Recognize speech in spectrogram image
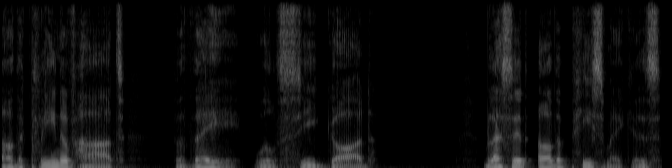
are the clean of heart, for they will see God. Blessed are the peacemakers,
